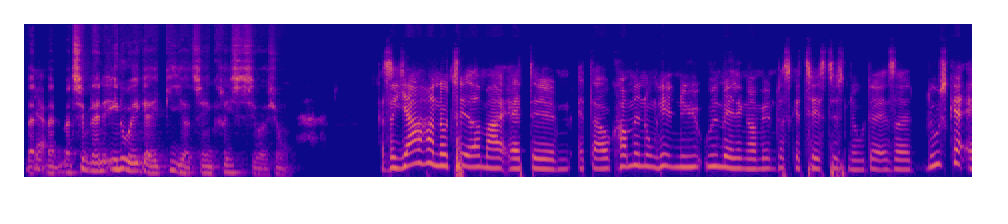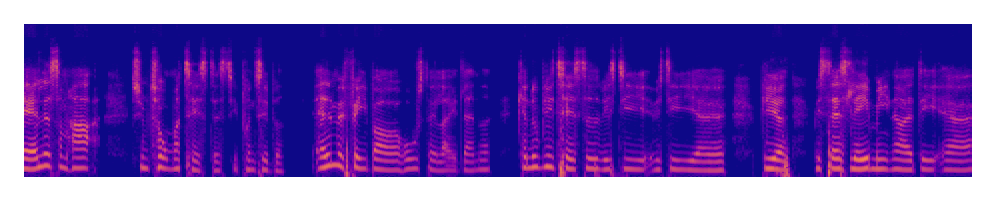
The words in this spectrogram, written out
man, ja. man, man simpelthen endnu ikke er i gear til en krisesituation. Altså jeg har noteret mig, at, øh, at der er jo kommet nogle helt nye udmeldinger om, hvem der skal testes nu. Det, altså, nu skal alle, som har symptomer, testes i princippet. Alle med feber og hoste eller et eller andet, kan nu blive testet, hvis, de, hvis, de, øh, bliver, hvis deres læge mener, at det er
